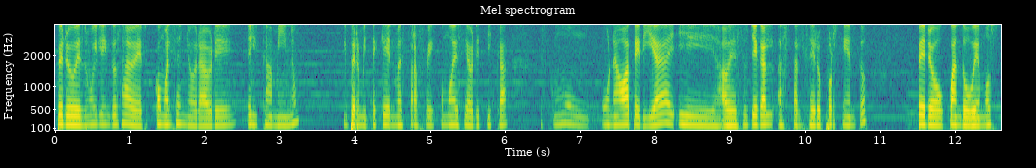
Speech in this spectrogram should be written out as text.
pero es muy lindo saber cómo el Señor abre el camino y permite que nuestra fe, como decía ahorita, es como una batería y a veces llega hasta el 0%, pero cuando vemos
